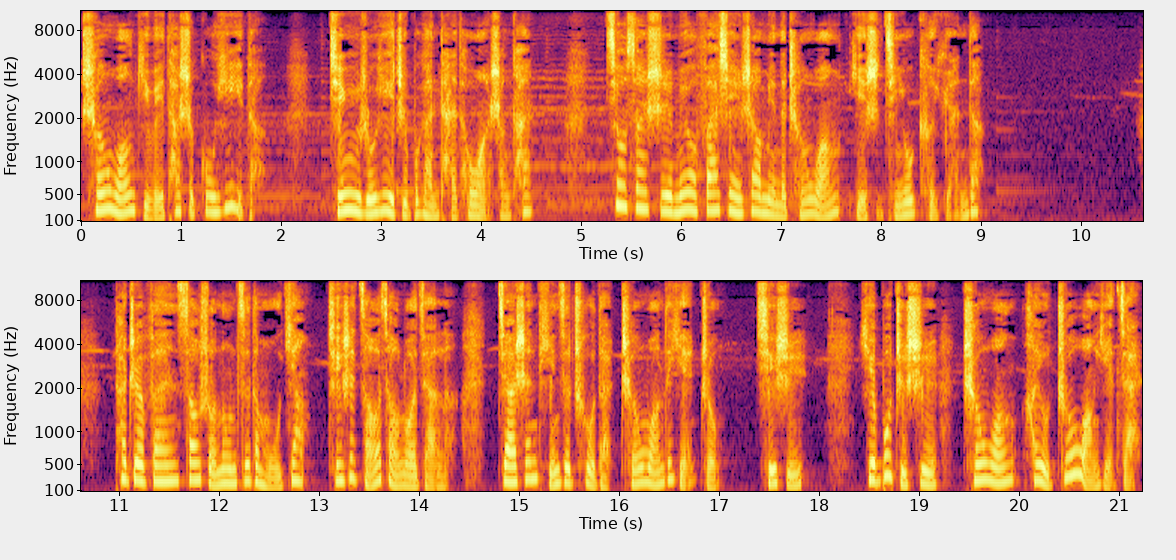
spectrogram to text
成王以为他是故意的，秦玉茹一直不敢抬头往上看。就算是没有发现上面的成王，也是情有可原的。他这番搔首弄姿的模样，其实早早落在了假山亭子处的成王的眼中。其实，也不只是成王，还有周王也在。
